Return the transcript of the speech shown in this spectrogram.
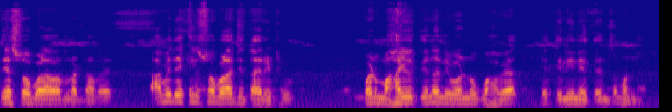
ते स्वबळावर लढणार आहेत आम्ही देखील स्वबळाची तयारी ठेवू. पण महायुतीनं निवडणूक व्हाव्यात हे तिन्ही नेत्यांचं म्हणणं आहे.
